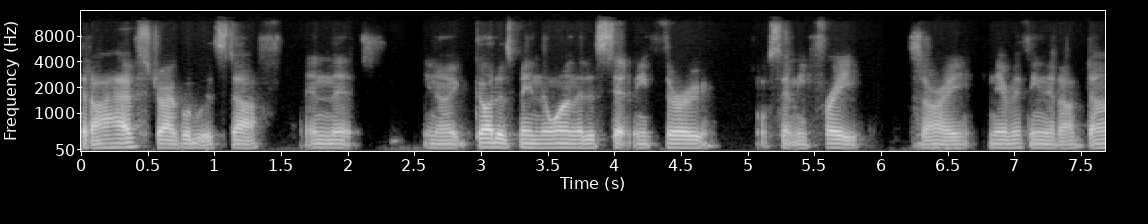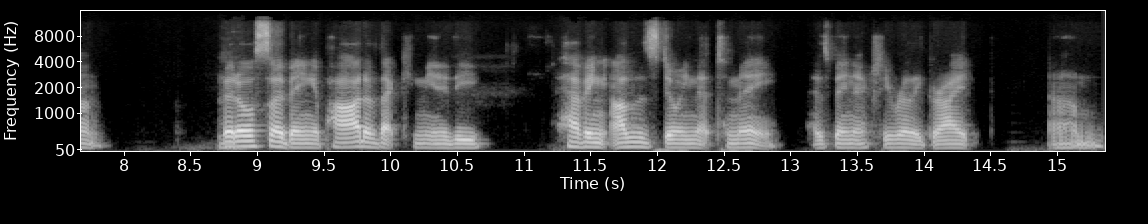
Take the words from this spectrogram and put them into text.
that I have struggled with stuff and that, you know, God has been the one that has set me through or set me free, sorry, in everything that I've done. But hmm. also being a part of that community, having others doing that to me. has been actually really great. Um,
